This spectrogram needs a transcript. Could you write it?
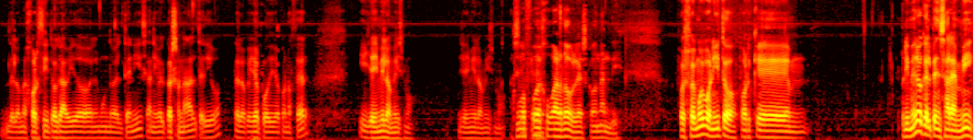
de lo mejorcito que ha habido en el mundo del tenis, a nivel personal, te digo, de lo que yo he podido conocer. Y Jamie lo mismo. Jamie lo mismo. ¿Cómo fue jugar dobles con Andy? Pues fue muy bonito, porque mm, primero que él pensara en mí,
